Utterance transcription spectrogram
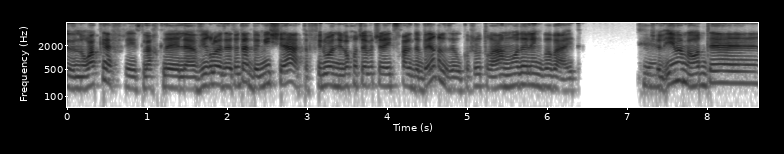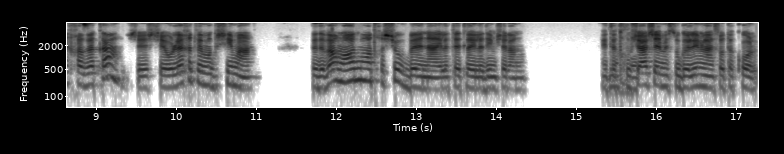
שזה נורא כיף שהצלחת להעביר לו את זה, את יודעת, במי שאת, אפילו אני לא חושבת שהיית צריכה לדבר על זה, הוא פשוט ראה modeling בבית. כן. של אימא מאוד uh, חזקה, ש, שהולכת ומגשימה. זה דבר מאוד מאוד חשוב בעיניי לתת לילדים שלנו. את נכון. התחושה שהם מסוגלים לעשות הכל.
